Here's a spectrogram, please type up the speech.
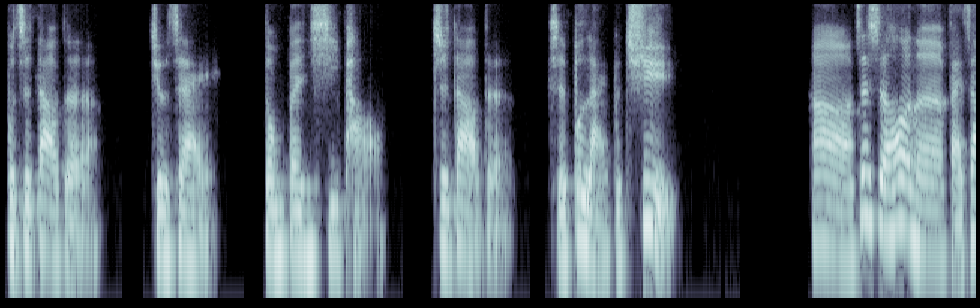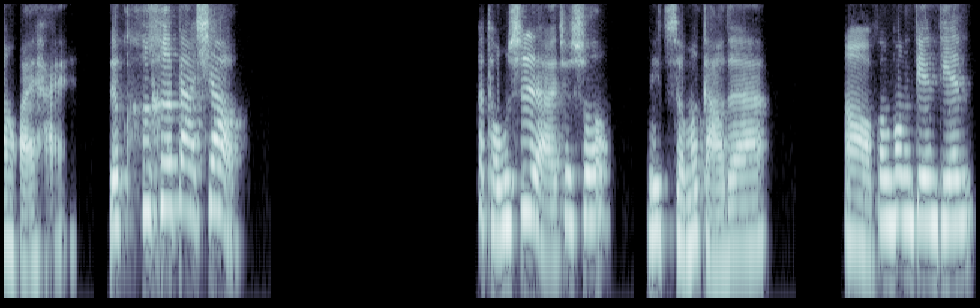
不知道的就在东奔西跑，知道的是不来不去。啊，这时候呢，百丈怀海就呵呵大笑。那同事啊就说：“你怎么搞的啊？”哦，疯疯癫癫，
